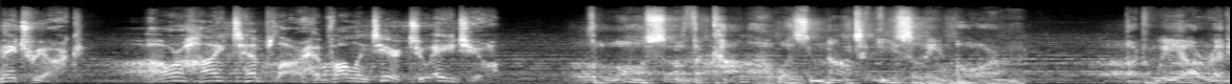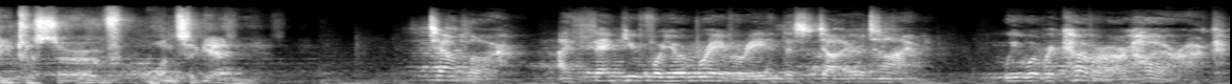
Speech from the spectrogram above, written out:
Matriarch, our High Templar have volunteered to aid you. The loss of the Khala was not easily borne. But we are ready to serve once again. Templar, I thank you for your bravery in this dire time. We will recover our hierarch.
